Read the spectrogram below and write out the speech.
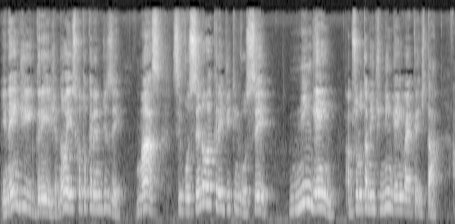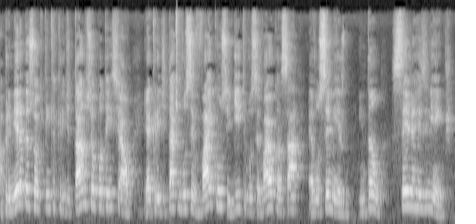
e nem de igreja. Não é isso que eu estou querendo dizer. Mas, se você não acredita em você, ninguém, absolutamente ninguém vai acreditar. A primeira pessoa que tem que acreditar no seu potencial e acreditar que você vai conseguir, que você vai alcançar, é você mesmo. Então, seja resiliente.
